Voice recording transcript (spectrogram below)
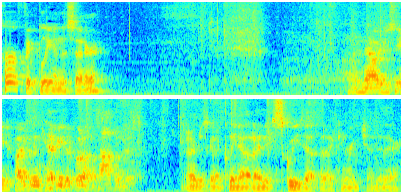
perfectly in the center. And now I just need to find something heavy to put on top of it. I'm just going to clean out any squeeze out that I can reach under there.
